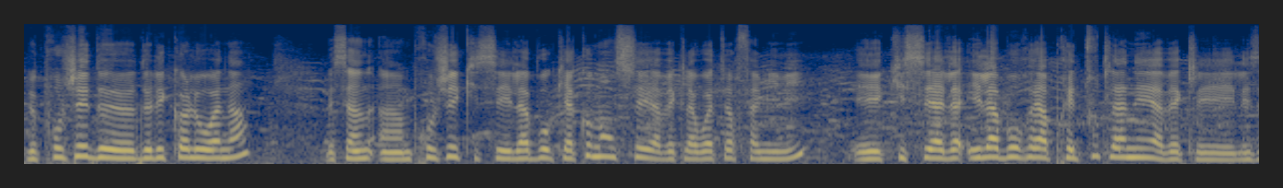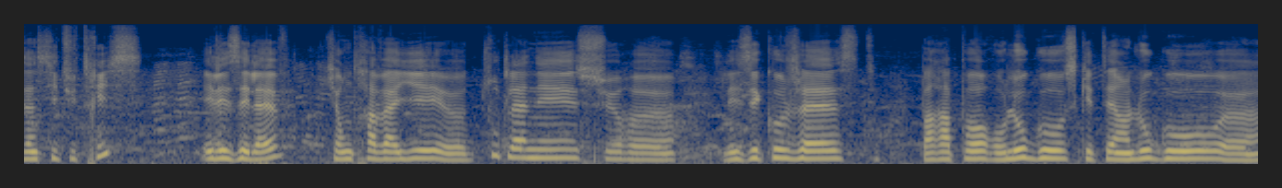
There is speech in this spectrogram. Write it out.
Le projet de, l'école Oana, mais c'est un, projet qui, qui a commencé avec la Water Family et qui s'est éla- élaboré après toute l'année avec les, institutrices et les élèves qui ont travaillé euh, toute l'année sur euh, les éco-gestes par rapport au logo, ce qui était un logo. euh,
